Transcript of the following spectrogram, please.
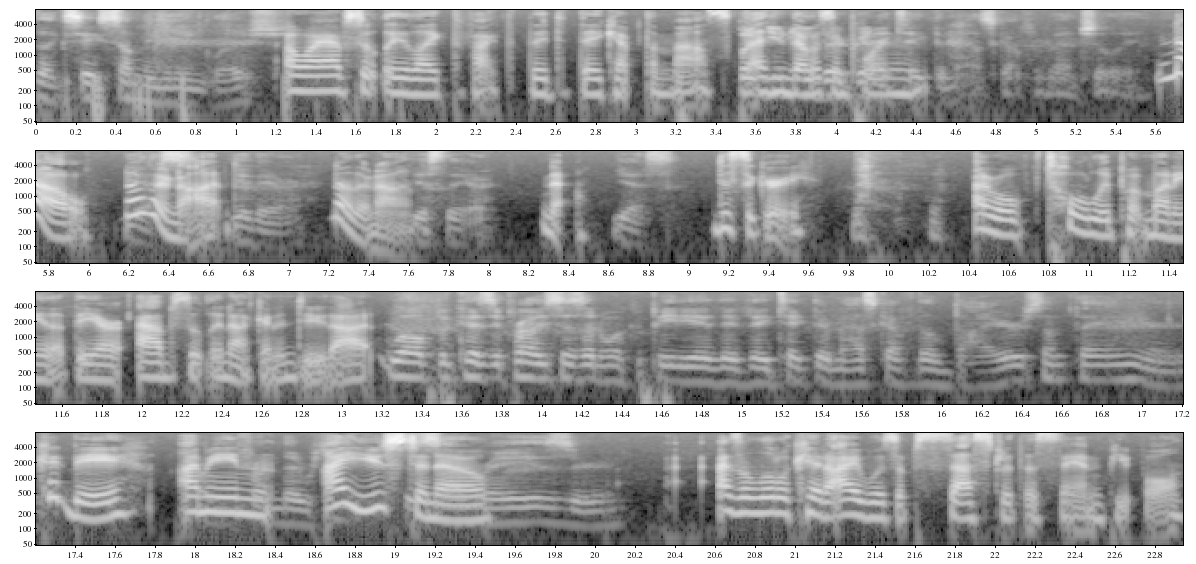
like say something in English. Oh, I absolutely like the fact that they they kept the mask. but I you think know that was they're going important. to take the mask off eventually. no, no, Yes. they're not. Yeah, they are. No, they're not. Yes, they are. No, Yes. disagree. I will totally put money that they are absolutely not going to do that. Well, because it probably says on Wikipedia that if they take their mask off, they'll die or something. Or Could be. I mean, the I used to know. or- As a little kid, I was obsessed with the sand people.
